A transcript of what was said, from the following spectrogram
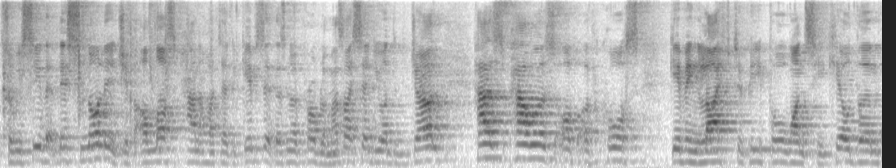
So we see that this knowledge, if Allah subhanahu wa ta'ala gives it, there's no problem. As I said, you are the Dajjal has powers of, of course, giving life to people once he killed them.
